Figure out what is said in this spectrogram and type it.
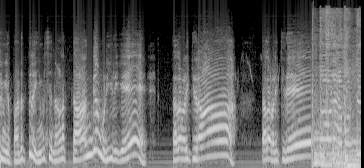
இங்க படுத்துற நிமிஷம்னால தாங்க முடியலையே. தலை வலிக்குதுடா. தலை வலிக்குதே. தோட பொட்டு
